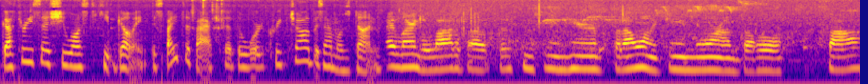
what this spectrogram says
Guthrie says she wants to keep going, despite the fact that the Ward Creek job is almost done. I learned a lot about this machine here, but I want to gain more on the whole saw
